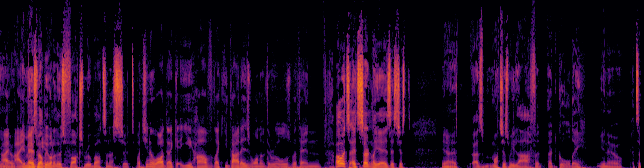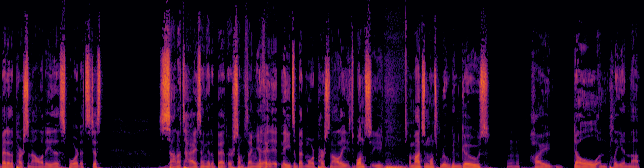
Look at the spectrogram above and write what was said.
You I- know, I he may as well be one of those Fox robots in a suit. But you know what? Like you have, like that is one of the rules within. Oh, it's it certainly is. It's just you know, as much as we laugh at, at Goldie, you know, it's a bit of the personality of the sport. It's just sanitizing it a bit or something. Yeah, think- it, it needs a bit more personality. It's Once you imagine once Rogan goes, hmm. how dull and plain that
